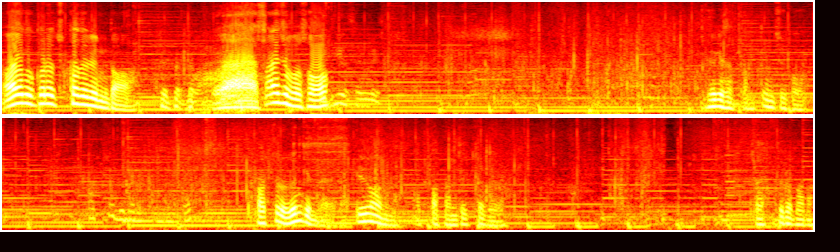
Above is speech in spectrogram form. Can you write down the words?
아이고, 그래, 축하드립니다. 와, 사이즈 보소. 여기서 딱 던지고. 밧줄을 넘긴다. 일론 아빠 반대쪽으로. 자, 들어봐라.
